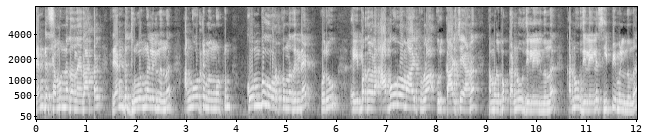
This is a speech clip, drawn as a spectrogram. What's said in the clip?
രണ്ട് സമുന്നത നേതാക്കൾ രണ്ട് ധ്രുവങ്ങളിൽ നിന്ന് അങ്ങോട്ടും ഇങ്ങോട്ടും കൊമ്പ് കോർക്കുന്നതിന്റെ ഒരു ഈ പറഞ്ഞ പോലെ അപൂർവമായിട്ടുള്ള ഒരു കാഴ്ചയാണ് നമ്മളിപ്പോൾ കണ്ണൂർ ജില്ലയിൽ നിന്ന് കണ്ണൂർ ജില്ലയിലെ സി പി എമ്മിൽ നിന്ന്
